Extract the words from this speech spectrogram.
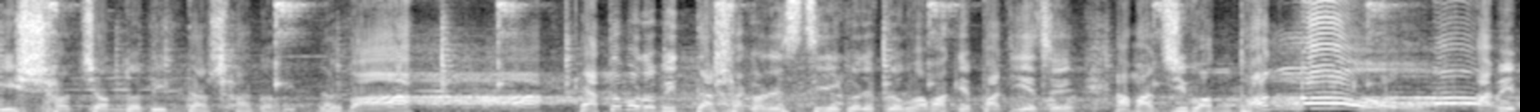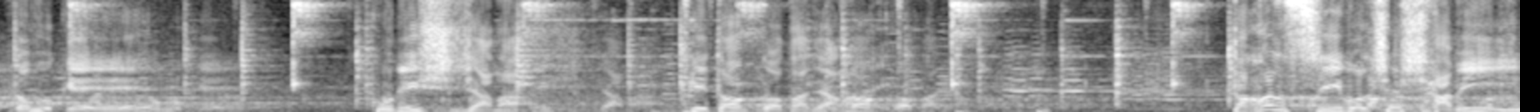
ঈশ্বরচন্দ্র বিদ্যাসাগর। বাহ! এত বড় বিদ্যাসাগরের স্ত্রী করে প্রভু আমাকে পাঠিয়েছে। আমার জীবন ধন্য! আমি প্রভুকে কুনিশ জানা কৃতজ্ঞতা জানা তখন স্ত্রী বলছে, স্বামী,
